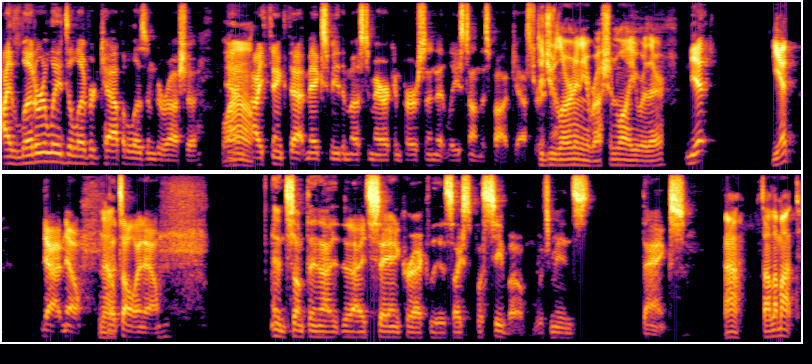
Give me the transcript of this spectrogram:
I literally delivered capitalism to Russia. Wow. And I think that makes me the most American person, at least on this podcast. Right Did you now. learn any Russian while you were there? Yet? Yet? Yeah, no. No. That's all I know. and something I, that I say incorrectly is like placebo, which means thanks. Ah, salamat.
